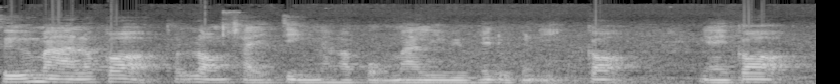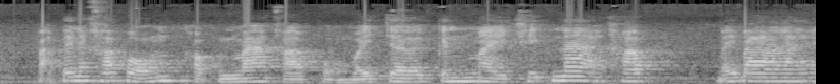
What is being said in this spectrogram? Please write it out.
ซื้อมาแล้วก็ทดลองใช้จริงนะครับ ผมมารีวิวให้ดูกันอีกก็ยังไงก็ฝากด้วยนะครับผมขอบคุณมากครับ ผมไว้เจอกันใหม่คลิปหน้าครับ บ๊ายบาย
